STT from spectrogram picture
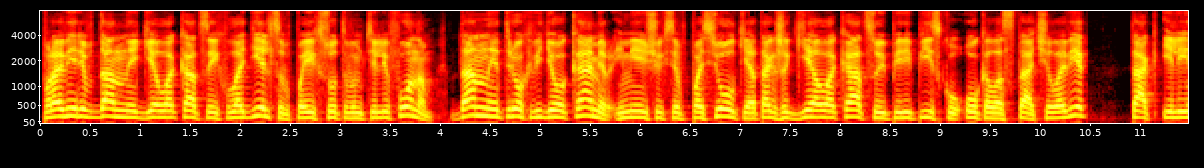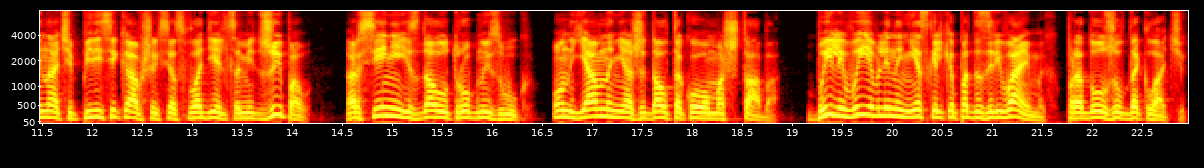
Проверив данные геолокации их владельцев по их сотовым телефонам, данные трех видеокамер, имеющихся в поселке, а также геолокацию и переписку около 100 человек, так или иначе пересекавшихся с владельцами джипов, Арсений издал утробный звук. Он явно не ожидал такого масштаба. Были выявлены несколько подозреваемых, продолжил докладчик.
